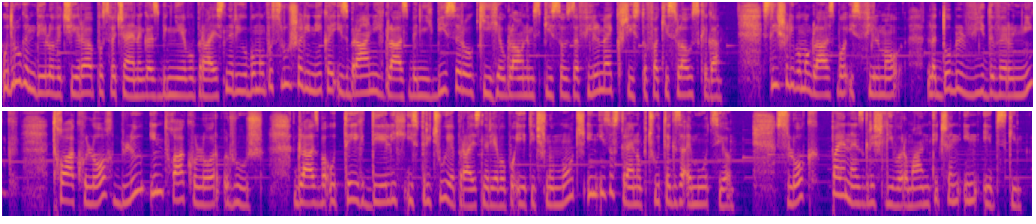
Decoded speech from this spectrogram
V drugem delu večera, posvečenega Zbignjevu Preissnerju, bomo poslušali nekaj izbranih glasbenih biserov, ki jih je v glavnem spisal za filme Kšistofa Kislovskega. Slišali bomo glasbo iz filmov La Double Vie de Veronique, Trois Couleurs Bleu in Trois Couleurs Rouge. Glasba v teh delih izpričuje Preissnerjevo poetično moč in izostren občutek za emocijo. Slog pa je nezgrešljivo romantičen in epski.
